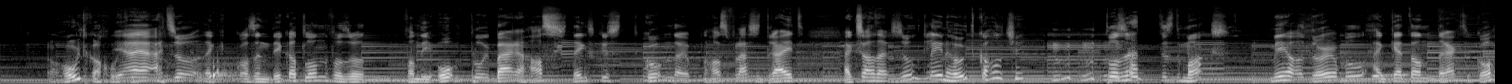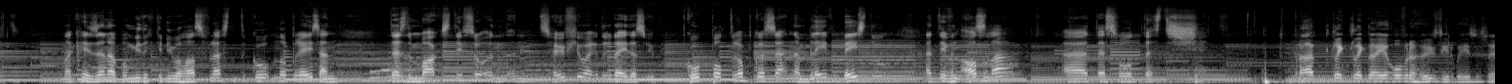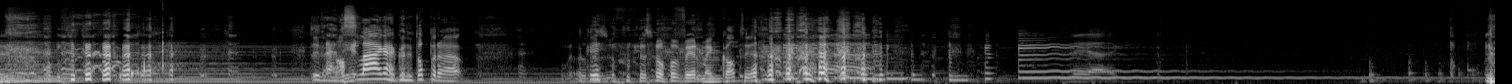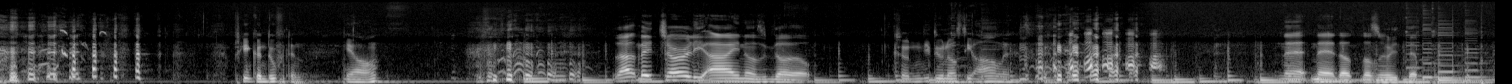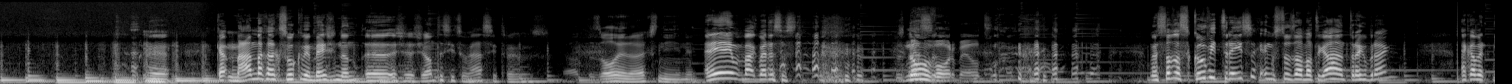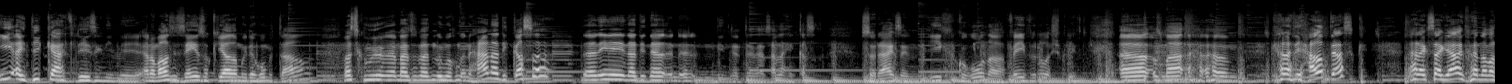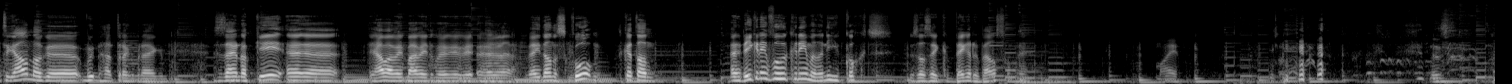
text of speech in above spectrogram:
Houtkachel. Ja, ja, echt zo. Like, ik was in Decathlon voor zo van die openplooibare hasdingetjes te kopen dat je op een hasfles draait. En ik zag daar zo'n klein houtkacheltje. het was echt, het is de max. Mega adorable. En ik heb het dan direct gekocht. Omdat ik geen zin heb om iedere keer nieuwe hasflessen te kopen op prijs. En het is de max. Het heeft zo een, een schuifje waardoor dat je dus je kookpot erop kunt zetten en blijven bijstoken. En het heeft een asla. Eh, het is gewoon, het is shit. Praat, het klinkt like dat je over een huisdier bezig bent. Als lager, je kunt het oprapen. Dat, is, dat is ongeveer mijn kat, ja. Nee, ja, Misschien kunt oefenen. Ja. Laat mij Charlie aan als ik dat wil. Ik zou het niet doen als die aanligt. Nee, nee, dat, dat is een goede tip. Ja. Ik heb maandag had ik zo ook weer een beetje een uh, gênante situatie trouwens. Ja, het is al geen ergs niet, nee. Nee, nee, maar ik ben dus... Dat is nog een voorbeeld. Maar soms als COVID-reiziger en ik moest dus dat materiaal gaan terugbrengen. En ik had mijn EID-kaartlezing niet mee. En normaal zeiden ze ook, ja, dan moet je dat gewoon betalen. Maar als ik moet, met, met, met, met gaan naar die kassa... eh, Nee, nee, naar die... Naar, naar, niet- naar, naar, naar geen kassa. Dat zou raar zijn. Hier, corona, 5 euro alsjeblieft. Eh, maar ehm, ik ga naar die helpdesk. En ik zeg, ja, ik ben dat materiaal nog eh, moeten gaan terugbrengen. Ze zeggen, oké, eh, ja, maar wij, maar wij, wij, wij, eh, dan eens kopen. Dus ik heb dan een rekening voor gekregen, maar dat niet gekocht. Dus dat is ik bigger rebels van mij. Amai.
